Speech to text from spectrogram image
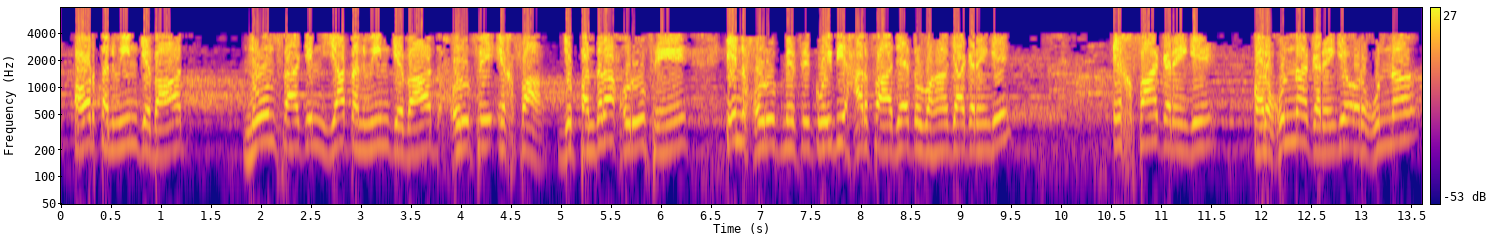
اور تنوین کے بعد، نون ساکن یا تنوین کے بعد حروف اخفا جو پندرہ حروف ہیں، ان حروف میں سے کوئی بھی حرف آ جائے تو وہاں کیا کریں گے؟ اخفا کریں گے اور غنہ کریں گے اور غنہ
